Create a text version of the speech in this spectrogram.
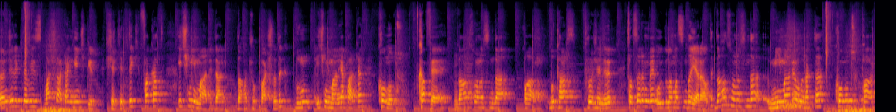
Öncelikle biz başlarken genç bir şirkettik. Fakat iç mimariden daha çok başladık. Bunun iç mimari yaparken konut, kafe, daha sonrasında bar, bu tarz projelerin tasarım ve uygulamasında yer aldık. Daha sonrasında mimari olarak da konut, park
